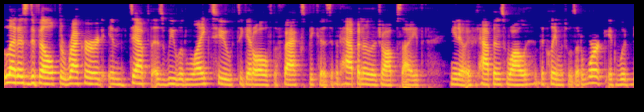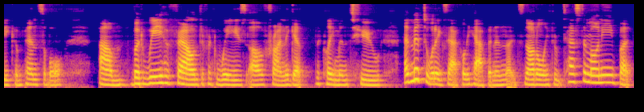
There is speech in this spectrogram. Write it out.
let us develop the record in depth as we would like to to get all of the facts because if it happened on the job site, you know, if it happens while the claimant was at work, it would be compensable. Um, but we have found different ways of trying to get the claimant to admit to what exactly happened. And it's not only through testimony, but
